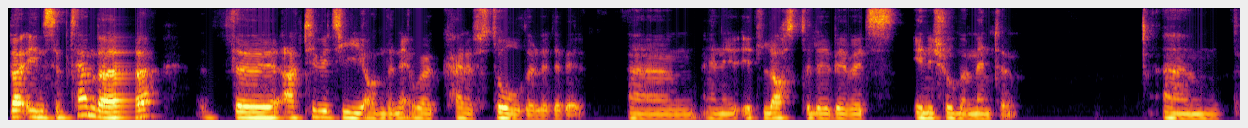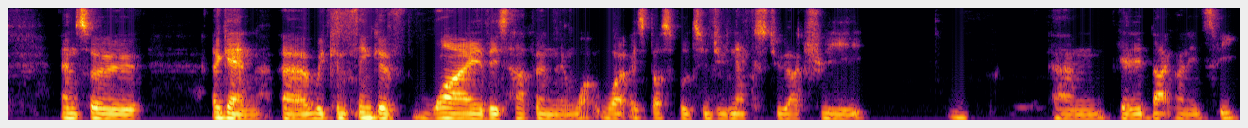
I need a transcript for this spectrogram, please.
but in September, the activity on the network kind of stalled a little bit um, and it, it, lost a little bit of its initial momentum. Um, and so again, uh, we can think of why this happened and what, what is possible to do next to actually um, get it back on its feet.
